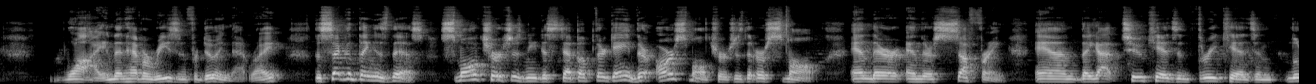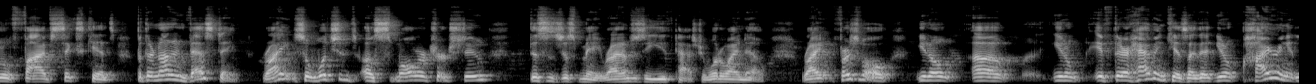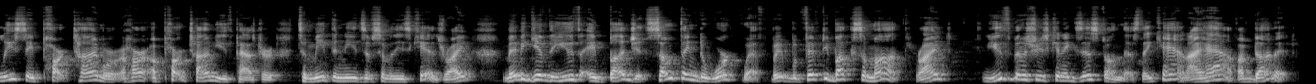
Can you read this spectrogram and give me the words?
Why? And then have a reason for doing that, right? The second thing is this small churches need to step up their game. There are small churches that are small and they're and they're suffering and they got two kids and three kids and little five, six kids, but they're not investing right? So, what should a smaller church do? This is just me, right? I'm just a youth pastor. What do I know, right? First of all, you know, uh, you know, if they're having kids like that, you know, hiring at least a part time or a part time youth pastor to meet the needs of some of these kids, right? Maybe give the youth a budget, something to work with, but 50 bucks a month, right? Youth ministries can exist on this. They can. I have. I've done it.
